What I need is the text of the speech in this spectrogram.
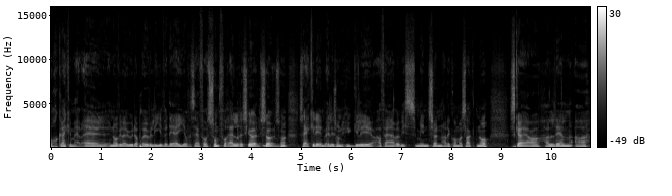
orker jeg ikke mer, jeg, nå vil jeg ut og prøve livet, det er i og for seg, for som foreldre selv, så, så, så er ikke det en veldig sånn hyggelig affære hvis min sønn hadde kommet og sagt nå skal jeg ha halvdelen av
